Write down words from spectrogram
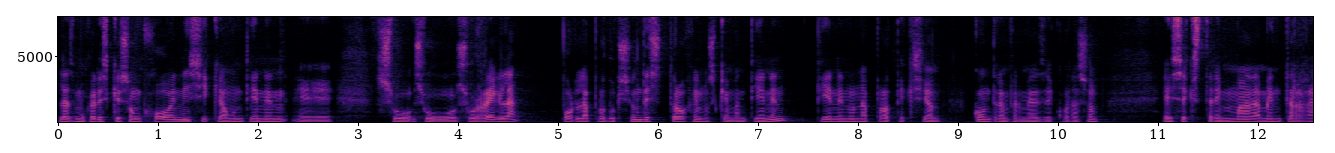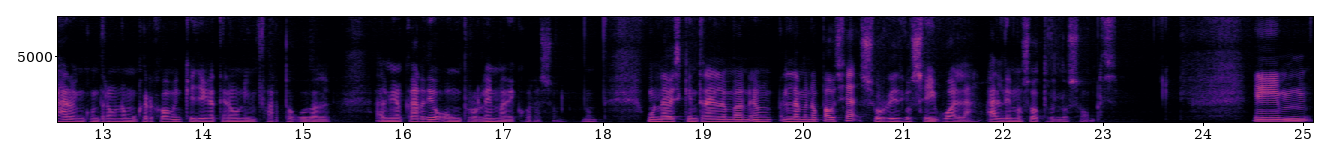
Las mujeres que son jóvenes y que aún tienen eh, su, su regla por la producción de estrógenos que mantienen, tienen una protección contra enfermedades de corazón. Es extremadamente raro encontrar una mujer joven que llegue a tener un infarto agudo al, miocardio o un problema de corazón. Una vez que entra en la, menopausia, su riesgo se iguala al de nosotros los hombres. Em,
